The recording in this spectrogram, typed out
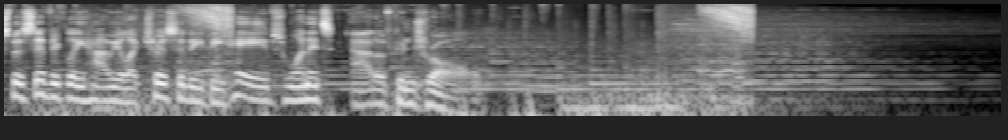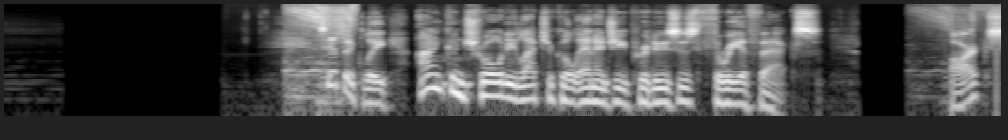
specifically how electricity behaves when it's out of control. Typically, uncontrolled electrical energy produces three effects arcs,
